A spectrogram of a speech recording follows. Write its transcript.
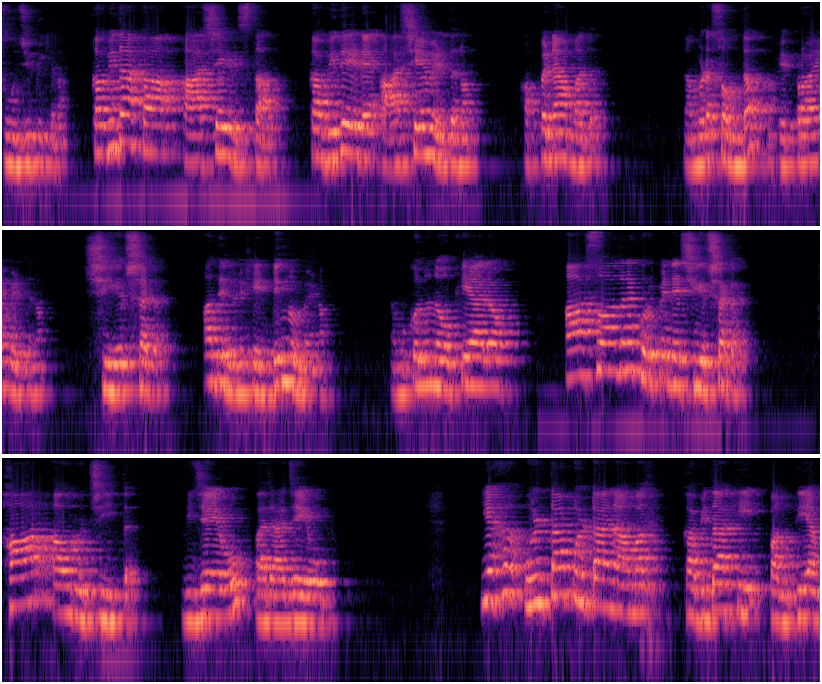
സൂചിപ്പിക്കണം. കവിത ആശയ വിസ്താർ കവിതയുടെ ആശയം എഴുതണം. അപ്പനാമത് നമ്മുടെ സ്വന്തം അഭിപ്രായം എഴുതണം. ശീർഷകം. അതിനൊരു ഹെഡിങ്ങും വേണം. നമുക്കൊന്ന് നോക്കിയാലോ? ആസ്വാദനക്കുറിപ്പിന്റെ ശീർഷകം. ഹാർ ഔർ ജീത്ത്. വിജയവും പരാജയവും. യഹ് ഉൾട്ടാ പുൾട്ടാ നാമക് കവിത കി പങ്ക്തിയാം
